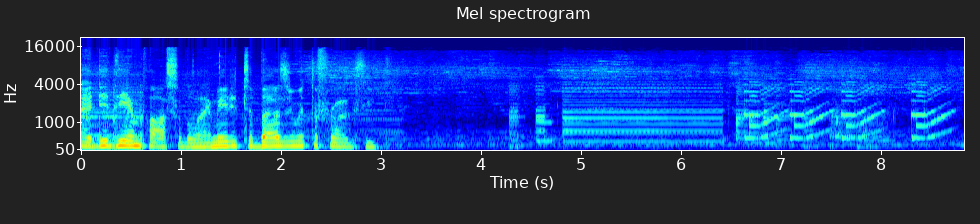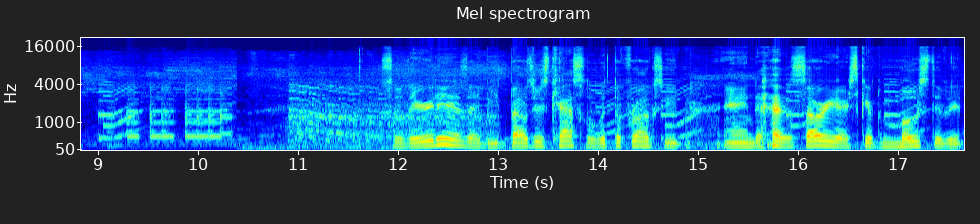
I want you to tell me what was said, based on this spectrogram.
I did the impossible. I made it to Bowser with the frog suit. So there it is, I beat Bowser's Castle with the frog suit. And uh, sorry I skipped most of it.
